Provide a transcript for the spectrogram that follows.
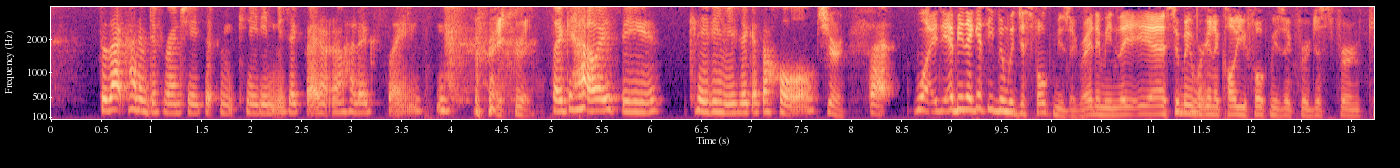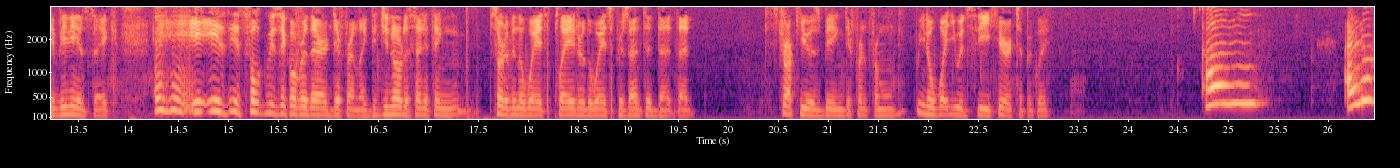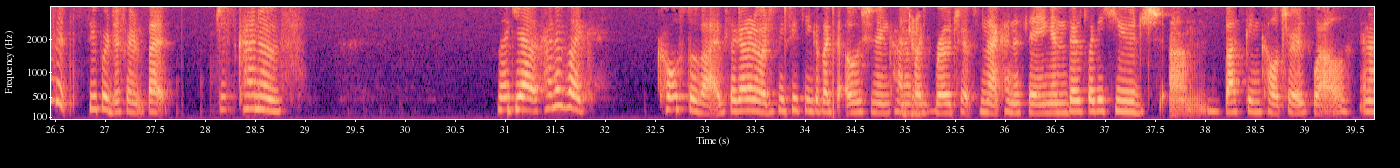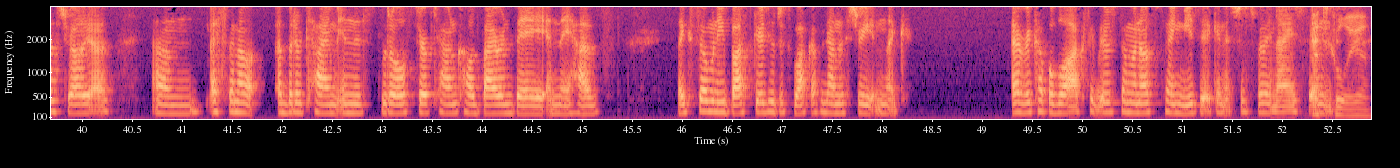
So that kind of differentiates it from Canadian music, but I don't know how to explain right, right. like how I see Canadian music as a whole. Sure. But Well, I mean, I guess even with just folk music, right? I mean, assuming Mm-hmm. we're going to call you folk music for just for convenience sake, Mm-hmm. is is folk music over there different? Like, did you notice anything sort of in the way it's played or the way it's presented that that struck you as being different from you know what you would see here typically? Um, I don't know if it's super different, but just kind of like yeah, kind of like coastal vibes. Like I don't know, it just makes me think of like the ocean and kind Okay. of like road trips and that kind of thing. And there's like a huge um, busking culture as well in Australia. Um, I spent a, a bit of time in this little surf town called Byron Bay, and they have like so many buskers who just walk up and down the street and like every couple blocks like there's someone else playing music and it's just really nice That's and cool, yeah.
